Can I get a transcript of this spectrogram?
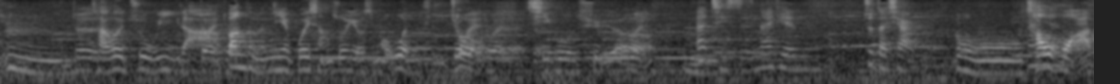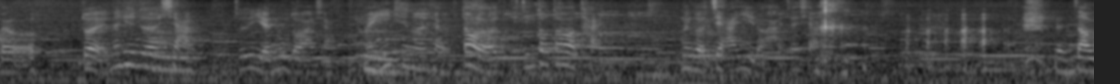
面，嗯，就是才会注意啦，对，不然可能你也不会想说有什么问题就对对骑过去了，对，但其实那天就在下雨。哦，超滑的。对，那天就在下雨，就是沿路都在下雨，每一天都在下雨。到了，已经都到了台那个嘉义了，还在下雨。人造雨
